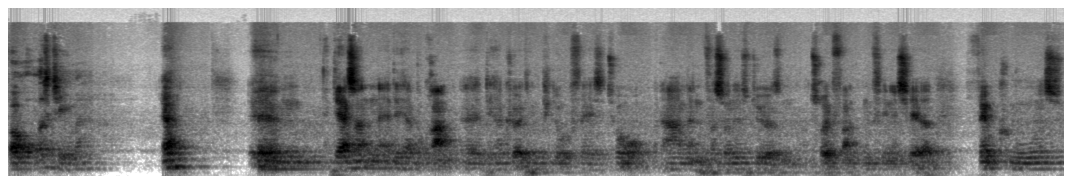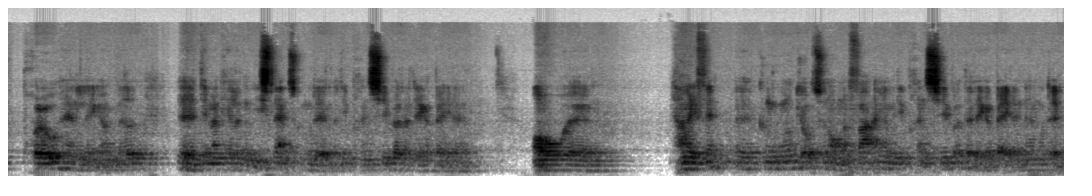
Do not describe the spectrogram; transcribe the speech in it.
for årets tema. Ja. Øhm, det er sådan, at det her program øh, det har kørt i en pilotfase i to år, og der har man fra Sundhedsstyrelsen og Trykfonden finansieret fem kommuners prøvehandlinger med øh, det, man kalder den islandske model og de principper, der ligger bag den. Og øh, der har man i fem øh, kommuner gjort sådan nogle erfaringer med de principper, der ligger bag den her model,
